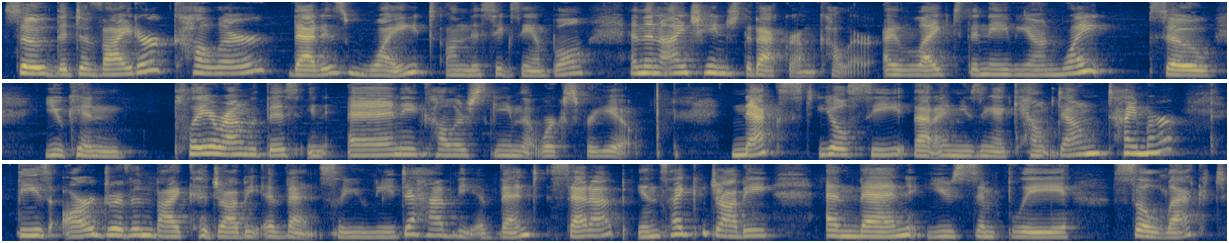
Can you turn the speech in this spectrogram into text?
So the divider color, that is white on this example, and then I changed the background color. I liked the navy on white, so you can play around with this in any color scheme that works for you. Next, you'll see that I'm using a countdown timer. These are driven by Kajabi events, so you need to have the event set up inside Kajabi, and then you simply select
